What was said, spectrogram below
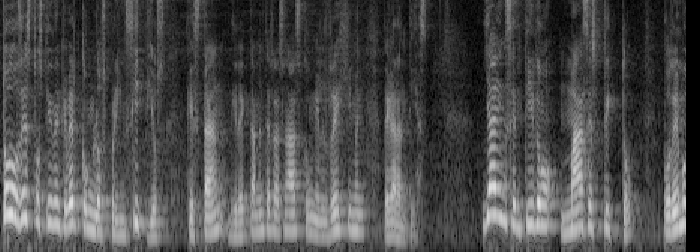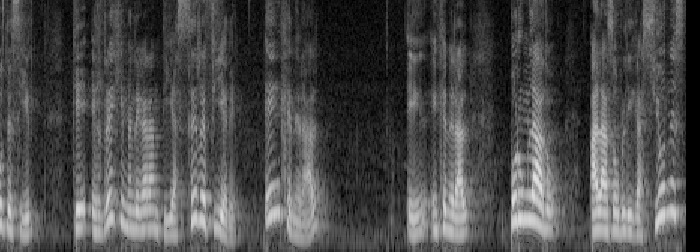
todos estos tienen que ver con los principios que están directamente relacionados con el régimen de garantías. Ya en sentido más estricto, podemos decir que el régimen de garantías se refiere en general, en, general, por un lado, a las obligaciones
